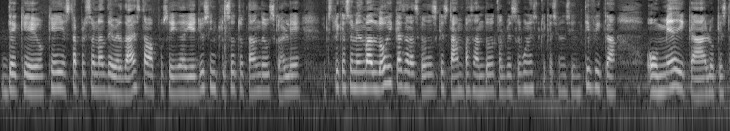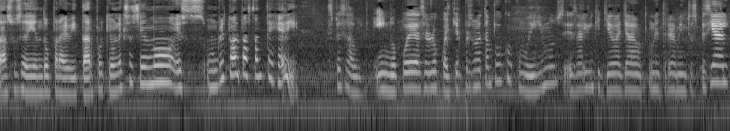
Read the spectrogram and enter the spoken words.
de que, ok, esta persona de verdad estaba poseída y ellos incluso trataban de buscarle explicaciones más lógicas a las cosas que estaban pasando, tal vez alguna explicación científica o médica a lo que estaba sucediendo para evitar, porque un exorcismo es un ritual bastante heavy. Es pesado y no puede hacerlo cualquier persona tampoco, como dijimos, es alguien que lleva ya un entrenamiento especial,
